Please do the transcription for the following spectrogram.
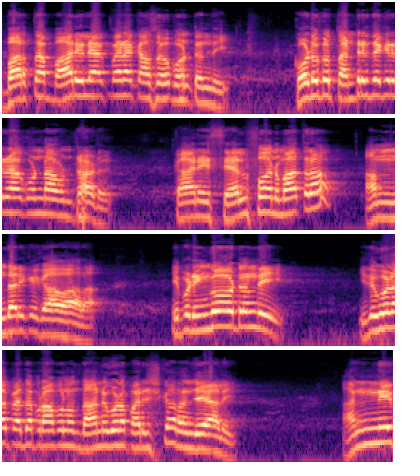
భర్త భార్య లేకపోయినా కాసేపు ఉంటుంది. కొడుకు తండ్రి దగ్గర రాకుండా ఉంటాడు. కానీ సెల్ ఫోన్ మాత్రం అందరికీ కావాలా. ఇప్పుడు ఇంకొకటి ఉంది. ఇది కూడా పెద్ద ప్రాబ్లం దాన్ని కూడా పరిష్కారం చేయాలి. అన్ని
